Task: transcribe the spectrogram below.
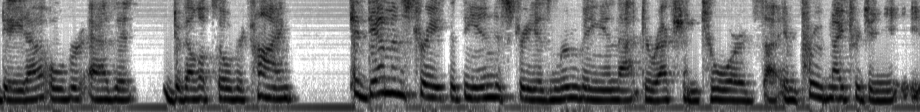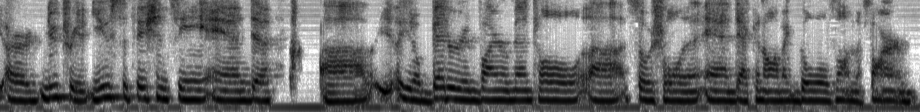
data over as it develops over time to demonstrate that the industry is moving in that direction towards uh, improved nitrogen or nutrient use efficiency and uh, uh, you know better environmental, uh, social, and economic goals on the farm.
